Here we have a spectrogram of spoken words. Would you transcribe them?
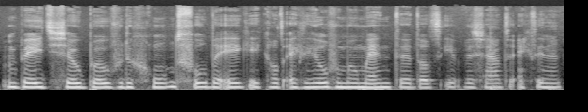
een beetje zo boven de grond, voelde ik. Ik had echt heel veel momenten dat we zaten echt in een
